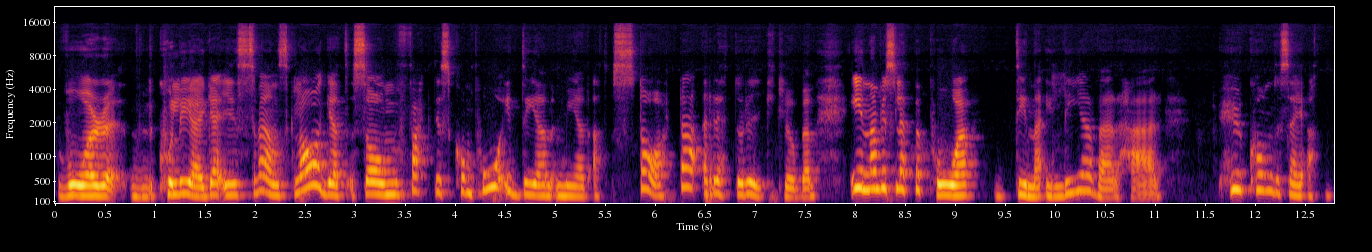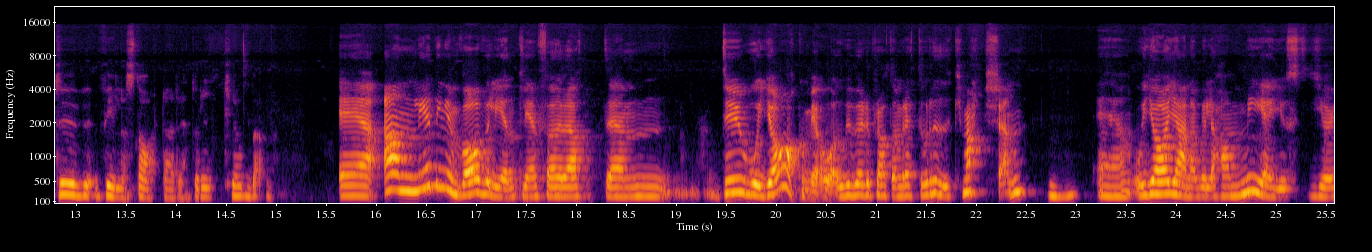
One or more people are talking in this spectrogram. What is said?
vår kollega i svensklaget som faktiskt kom på idén med att starta Retorikklubben. Innan vi släpper på dina elever här, hur kom det sig att du ville starta Retorikklubben? Eh, anledningen var väl egentligen för att eh, du och jag, kommer jag ihåg, vi började prata om retorikmatchen. Mm. Eh, och jag gärna ville ha med just year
